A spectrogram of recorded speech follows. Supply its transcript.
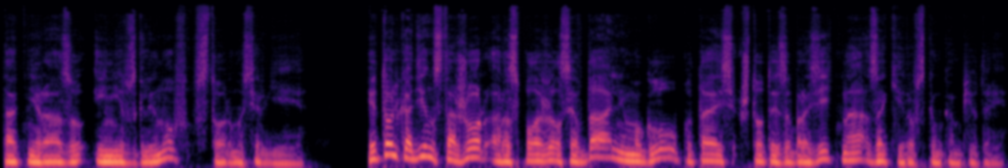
так ни разу и не взглянув в сторону Сергея. И только один стажер расположился в дальнем углу, пытаясь что-то изобразить на закировском компьютере.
